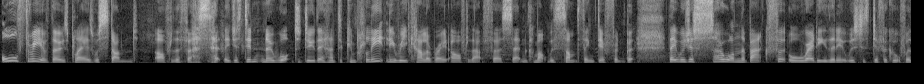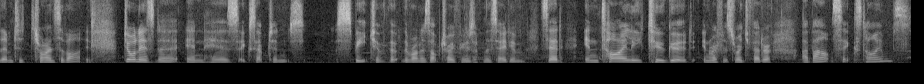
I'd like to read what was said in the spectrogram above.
all three of those players were stunned after the first set. They just didn't know what to do. They had to completely recalibrate after that first set and come up with something different. But they were just so on the back foot already that it was just difficult for them to try and survive. John Isner, in his acceptance speech of the, the runners-up trophy was up in the stadium said entirely too good in reference to Roger Federer about six times.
